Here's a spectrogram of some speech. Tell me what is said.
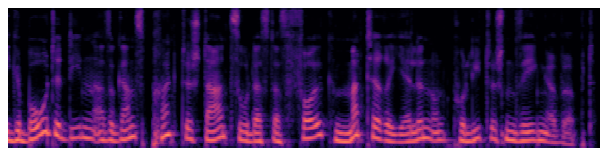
Die Gebote dienen also ganz praktisch dazu, dass das Volk materiellen und politischen Segen erwirbt.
